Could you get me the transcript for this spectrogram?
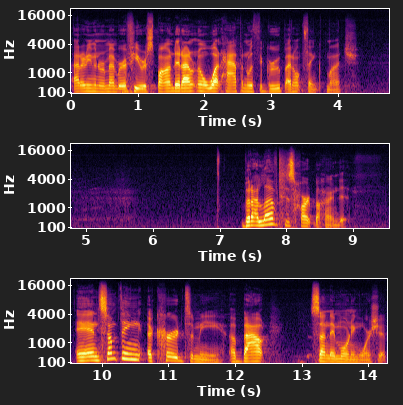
I don't even remember if he responded. I don't know what happened with the group. I don't think much. But I loved his heart behind it. And something occurred to me about Sunday morning worship.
